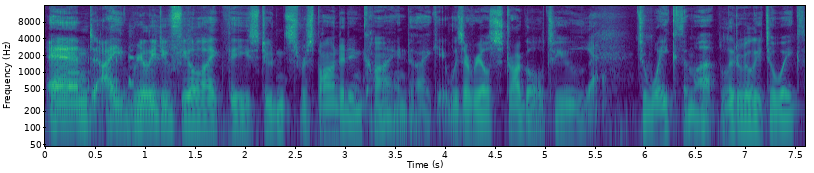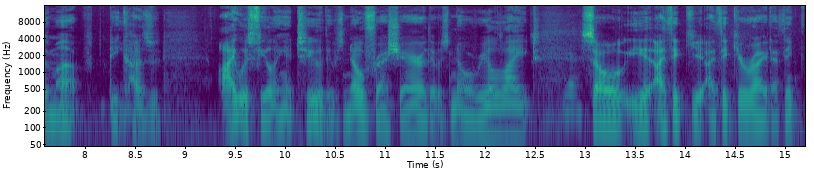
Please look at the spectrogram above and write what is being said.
And I really do feel like the students responded in kind. Like it was a real struggle to yeah. to wake them up, literally to wake them up because I was feeling it too. There was no fresh air, there was no real light. Yeah. So yeah, I think I think you're right. I think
